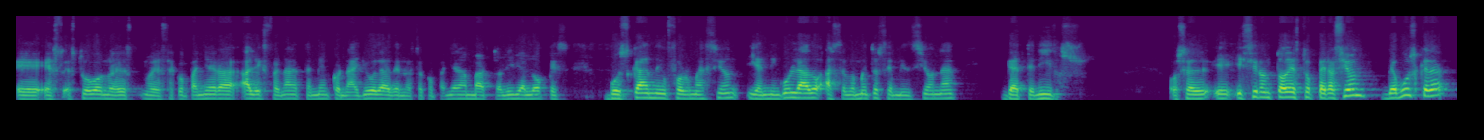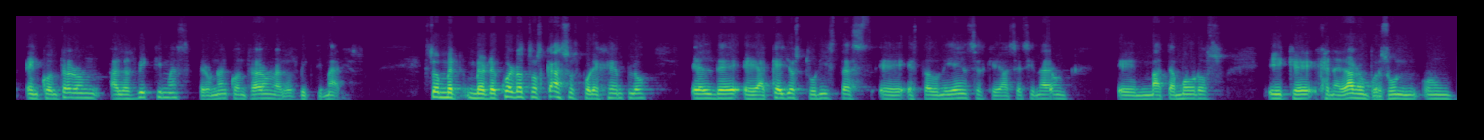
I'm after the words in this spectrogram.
eh, estuvo nuestra, compañera Alex Fernández también con la ayuda de nuestra compañera Marta Olivia López buscando información y en ningún lado hasta el momento se menciona detenidos. O sea, hicieron toda esta operación de búsqueda, encontraron a las víctimas, pero no encontraron a los victimarios. Eso me, recuerda otros casos, por ejemplo, el de eh, aquellos turistas eh, estadounidenses que asesinaron en Matamoros y que generaron pues un,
